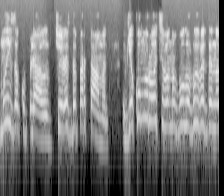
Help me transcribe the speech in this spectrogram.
ми закупляли через департамент. В якому році воно було виведено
